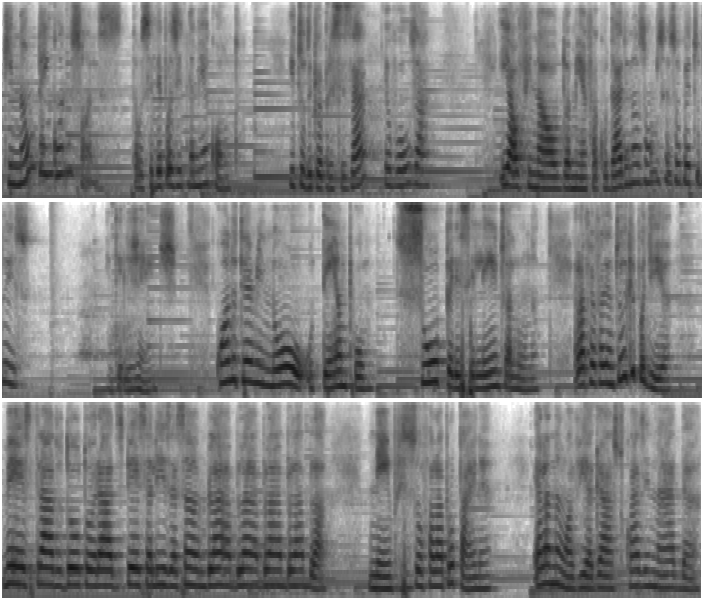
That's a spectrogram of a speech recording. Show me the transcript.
que não tem condições. Então você deposita na minha conta. E tudo que eu precisar, eu vou usar. E ao final da minha faculdade, nós vamos resolver tudo isso. Inteligente. Quando terminou o tempo, super excelente aluna, ela foi fazendo tudo que podia. Mestrado, doutorado, especialização, blá, blá, blá, blá, blá. Nem precisou falar para o pai, né? Ela não havia gasto quase nada.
